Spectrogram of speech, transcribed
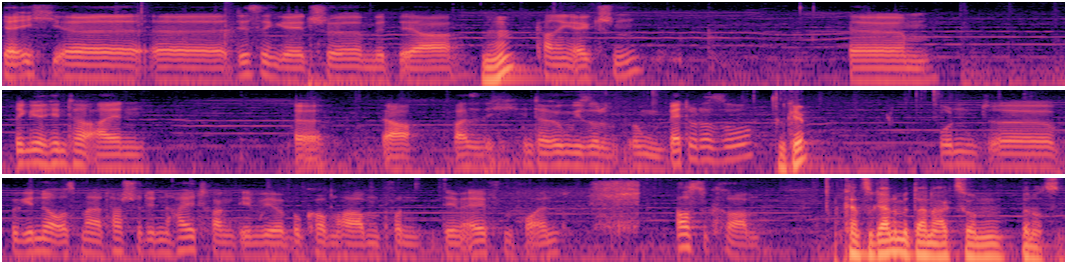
Ja, ich äh, äh, disengage mit der Mhm. Cunning Action. Ähm, bringe hinter ein, äh, ja, weiß ich nicht, hinter irgendwie so irgendein Bett oder so Okay. und äh, beginne aus meiner Tasche den Heiltrank, den wir bekommen haben von dem Elfenfreund, auszugraben. Kannst du gerne mit deiner Aktion benutzen.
